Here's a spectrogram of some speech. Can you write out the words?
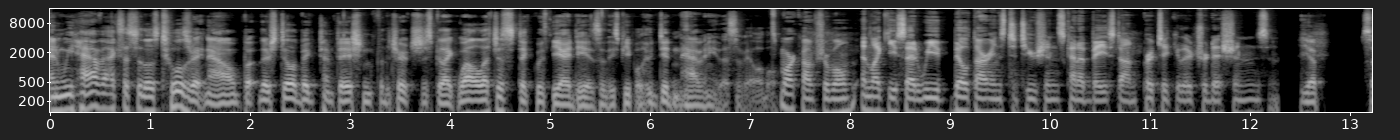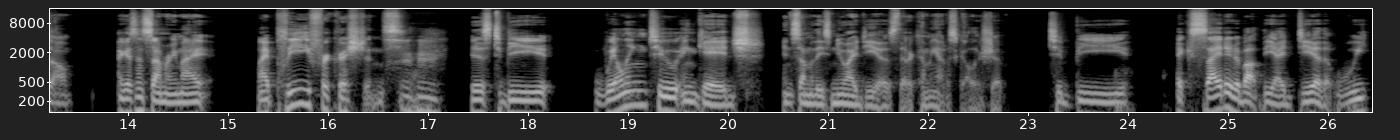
And we have access to those tools right now, but there's still a big temptation for the church to just be like, "Well, let's just stick with the ideas of these people who didn't have any of this available." It's more comfortable. And like you said, we've built our institutions kind of based on particular traditions. And, Yep. So, I guess in summary, my my plea for Christians Mhm. is to be willing to engage in some of these new ideas that are coming out of scholarship, to be excited about the idea that we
